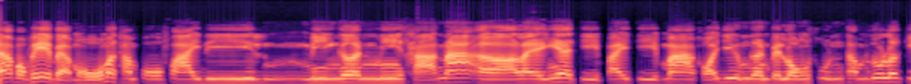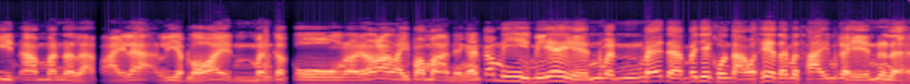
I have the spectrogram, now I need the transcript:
นะประเภทแบบโอ้โหมาทำโปรไฟล์ดี มีเงินมีฐานะเอ่ออะไรเงี้ยจีไปจีมาขอยืมเงินไปลงทุนทำธุรกิจอะมันนั่นแหละไปแล้วเรียบร้อย มันก็โกงอะไรอะไรประมาณอย่างนั้นก็มีมีให้เห็นมันแม้แต่ไม่ใช่คนต่างประเทศแต่มาไทยมันก็เห็นนั่นแหละ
